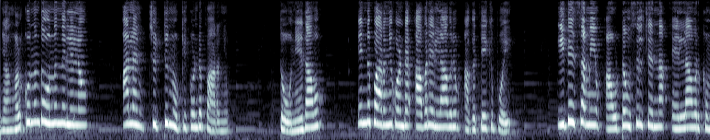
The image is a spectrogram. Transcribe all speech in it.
ഞങ്ങൾക്കൊന്നും തോന്നുന്നില്ലല്ലോ. അലൻ ചുറ്റും നോക്കിക്കൊണ്ട് പറഞ്ഞു തോന്നിയതാവും എന്ന് പറഞ്ഞുകൊണ്ട് അവരെല്ലാവരും അകത്തേക്ക് പോയി. ഇതേ സമയം ഔട്ട് ഹൗസിൽ ചെന്ന എല്ലാവർക്കും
